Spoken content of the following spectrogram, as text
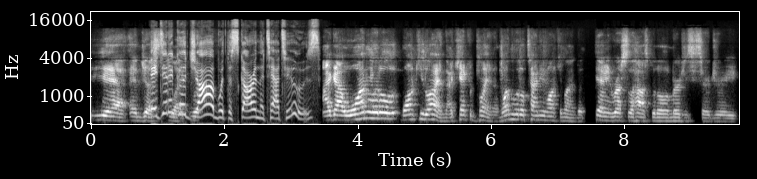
Yeah, and just They did a like, good job with the scar and the tattoos. I got one little wonky line. I can't complain. One little tiny wonky line, but yeah, I mean, rushed to the hospital, emergency surgery,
